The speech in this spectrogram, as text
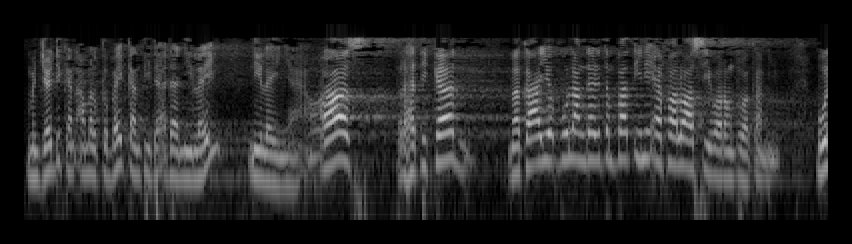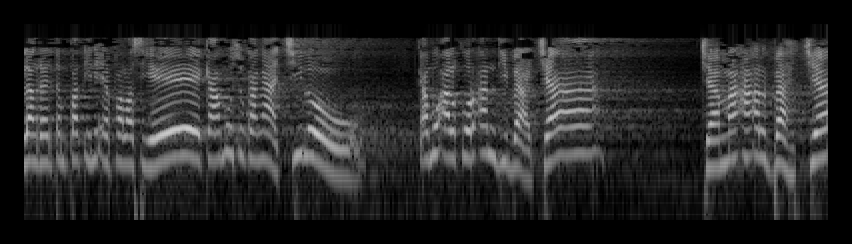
Menjadikan amal kebaikan tidak ada nilai nilainya. Awas, perhatikan. Maka ayo pulang dari tempat ini evaluasi orang tua kami. Pulang dari tempat ini evaluasi. Eh, kamu suka ngaji loh. Kamu Al-Quran dibaca. Jamaah Al-Bahja.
